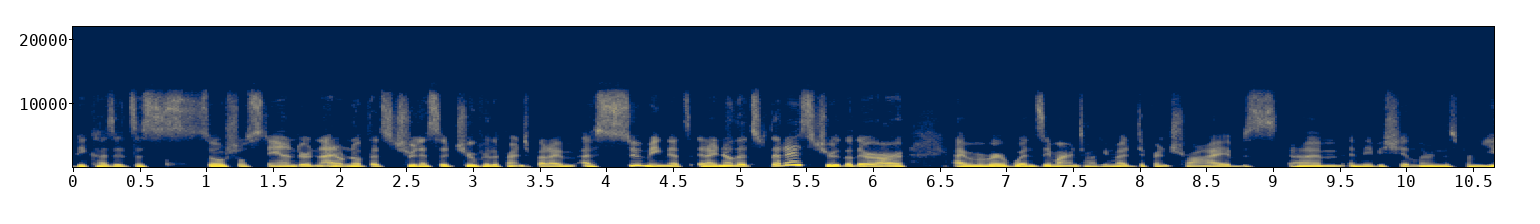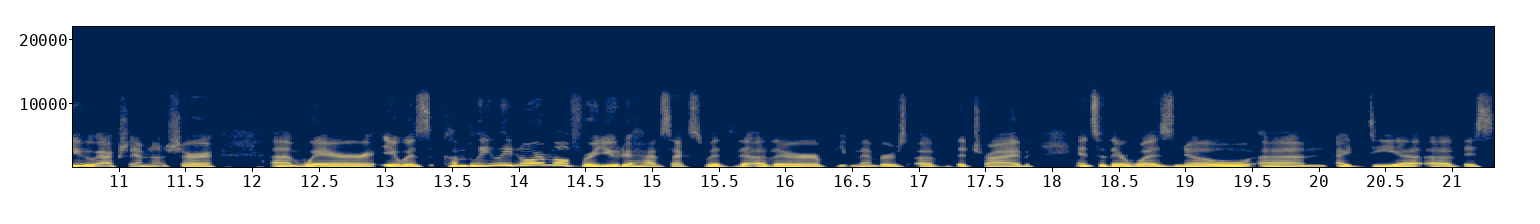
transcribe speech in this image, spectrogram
because it's a social standard. And i don't know if that's true necessarily true for the french but i'm assuming that's and i know that's that is true that there are i remember wednesday martin talking about different tribes um, and maybe she had learned this from you actually i'm not sure um, where it was completely normal for you to have sex with the other members of the tribe. And so there was no um, idea of this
